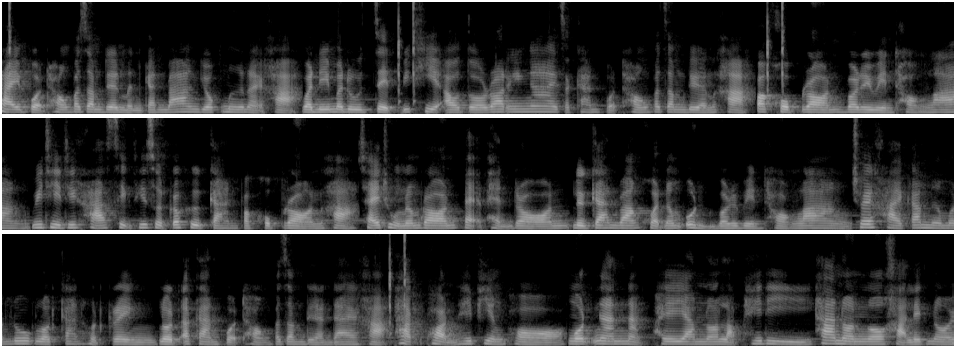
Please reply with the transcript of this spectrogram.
ครปวดท้องประจำเดือนเหมือนกันบ้างยกมือหน่อยค่ะ วันนี้มาดู 7 วิธีเอาตัวรอดง่ายๆ จากการปวดท้องประจำเดือนค่ะ ประคบร้อนบริเวณท้องล่าง วิธีที่คลาสสิกที่สุดก็คือการประคบร้อนค่ะ ใช้ถุงน้ำร้อนแปะแผ่นร้อน หรือการวางขวดน้ำอุ่นบริเวณท้องล่าง ช่วยคลายกล้ามเนื้อมดลูกลดการหดเกร็งลดอาการปวดท้องประจำเดือนได้ค่ะ พักผ่อนให้เพียงพอ งดงานหนักพยายามนอนหลับให้ดีท่านอนงอขาเล็กน้อย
